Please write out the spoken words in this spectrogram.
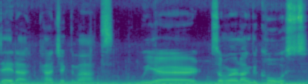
Data, can't check the maps. We are somewhere along the coast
